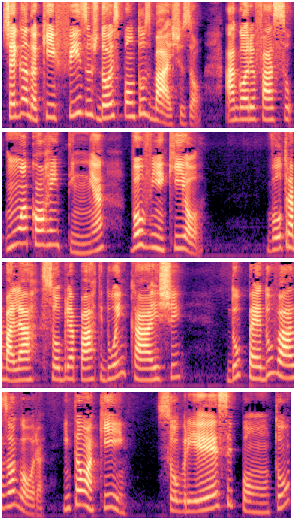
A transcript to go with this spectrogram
Chegando aqui, fiz os dois pontos baixos, ó. Agora, eu faço uma correntinha, vou vir aqui, ó, vou trabalhar sobre a parte do encaixe do pé do vaso agora. Então, aqui, sobre esse ponto,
